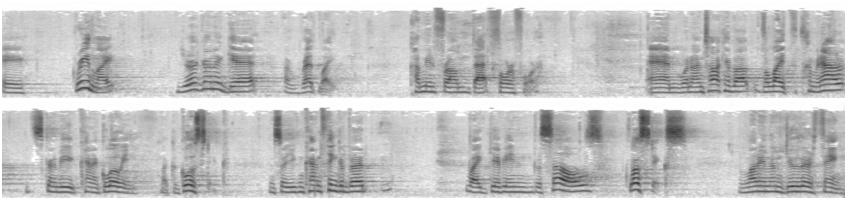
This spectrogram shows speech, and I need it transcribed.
a green light, you're going to get a red light coming from that fluorophore. And when I'm talking about the light that's coming out, it's going to be kind of glowy, like a glow stick. And so you can kind of think of it like giving the cells glow sticks and letting them do their thing.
